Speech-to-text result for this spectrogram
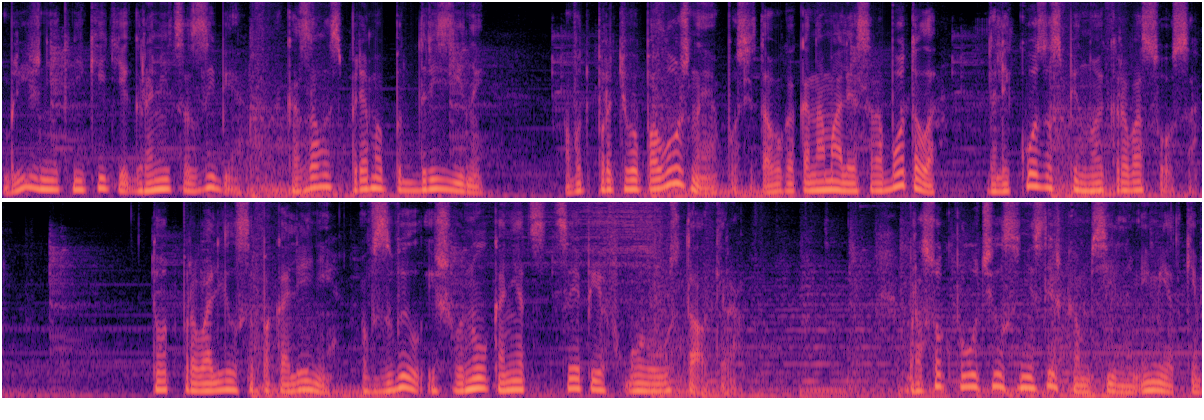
Ближняя к Никите граница зыби оказалась прямо под дрезиной, а вот противоположная, после того, как аномалия сработала, далеко за спиной кровососа. Тот провалился по колени, взвыл и швырнул конец цепи в голову сталкера. Бросок получился не слишком сильным и метким.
